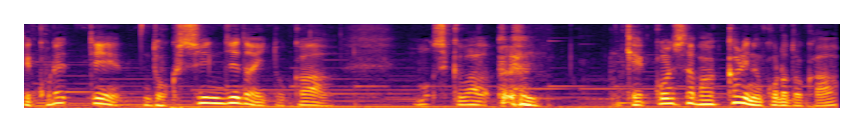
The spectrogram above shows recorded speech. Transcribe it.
でこれって独身時代とかもしくは 結婚したばっかりの頃とか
